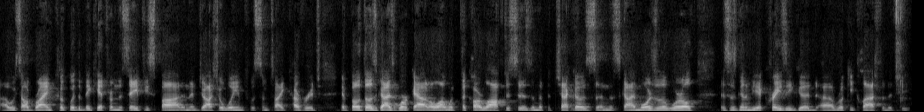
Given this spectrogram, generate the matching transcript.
uh, we saw Bryan Cook with a big hit from the safety spot, and then Joshua Williams with some tight coverage. If both those guys work out, along with the Karlaftises and the Pachecos and the Skyy Moores of the world, this is going to be a crazy good uh, rookie class for the Chiefs.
